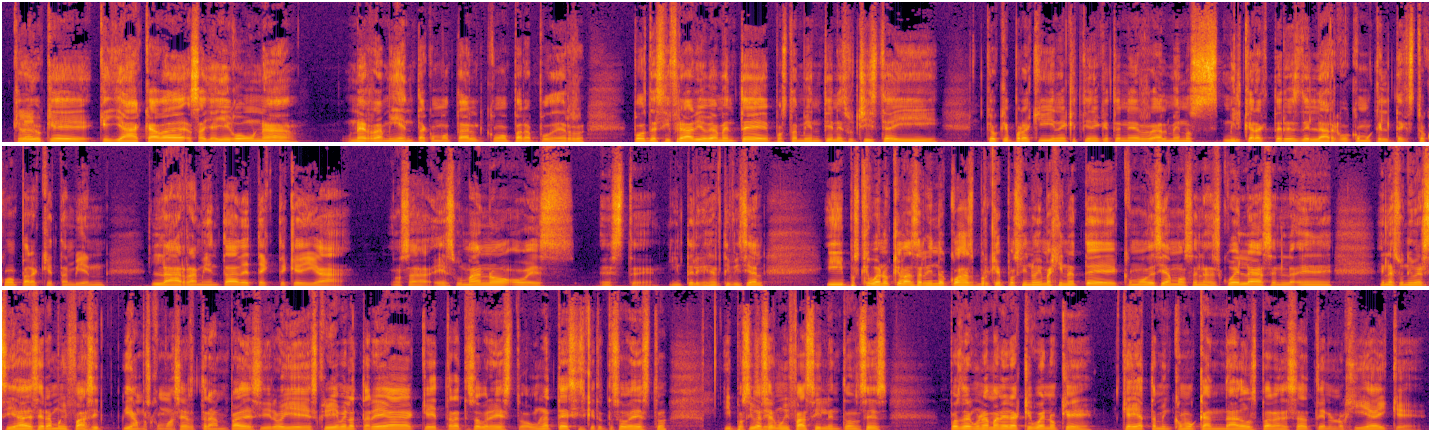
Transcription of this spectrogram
creo que, que, ya acaba, o sea, ya llegó una, una herramienta como tal, como para poder pues descifrar y obviamente pues también tiene su chiste ahí. Creo que por aquí viene que tiene que tener al menos mil caracteres de largo como que el texto como para que también la herramienta detecte que diga, o sea, es humano o es este, inteligencia artificial. Y pues qué bueno que van saliendo cosas, porque pues si no, imagínate, como decíamos, en las escuelas, en, eh, en las universidades era muy fácil, digamos, como hacer trampa, decir, oye, escríbeme la tarea que trate sobre esto, o una tesis que trate sobre esto, y pues iba a ser muy fácil. Entonces, pues de alguna manera qué bueno que, que haya también como candados para esa tecnología y que,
